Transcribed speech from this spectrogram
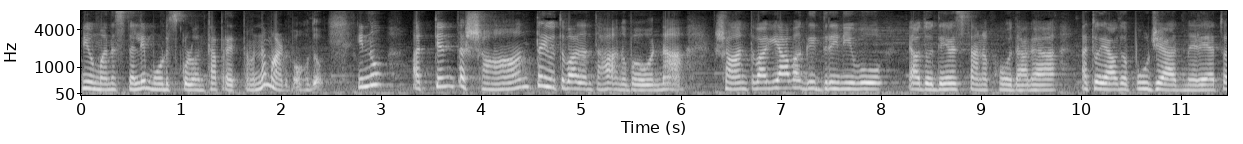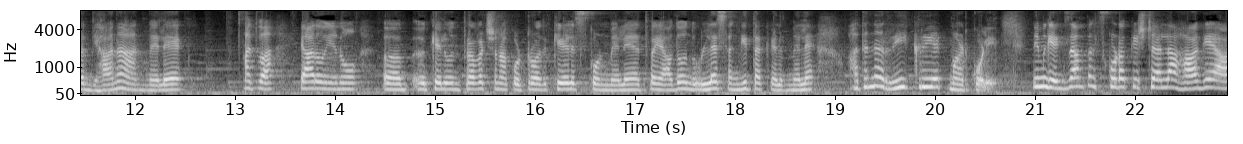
ನೀವು ಮನಸ್ಸಿನಲ್ಲಿ ಮೂಡಿಸ್ಕೊಳ್ಳುವಂಥ ಪ್ರಯತ್ನವನ್ನು ಮಾಡಬಹುದು. ಇನ್ನು ಅತ್ಯಂತ ಶಾಂತಯುತವಾದಂತಹ ಅನುಭವವನ್ನು, ಶಾಂತವಾಗಿ ಯಾವಾಗಿದ್ರಿ ನೀವು ಯಾವುದೋ ದೇವಸ್ಥಾನಕ್ಕೆ ಹೋದಾಗ ಅಥವಾ ಯಾವುದೋ ಪೂಜೆ ಆದಮೇಲೆ ಅಥವಾ ಧ್ಯಾನ ಆದಮೇಲೆ ಅಥವಾ ಯಾರೋ ಏನೋ ಕೆಲವೊಂದು ಪ್ರವಚನ ಕೊಟ್ಟರು, ಅದು ಕೇಳಿಸ್ಕೊಂಡ್ಮೇಲೆ ಅಥವಾ ಯಾವುದೋ ಒಂದು ಒಳ್ಳೆ ಸಂಗೀತ ಕೇಳಿದ್ಮೇಲೆ ಅದನ್ನು ರೀಕ್ರಿಯೇಟ್ ಮಾಡ್ಕೊಳ್ಳಿ. ನಿಮಗೆ ಎಕ್ಸಾಂಪಲ್ಸ್ ಕೊಡೋಕೆ ಇಷ್ಟ ಅಲ್ಲ ಹಾಗೆ ಆ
